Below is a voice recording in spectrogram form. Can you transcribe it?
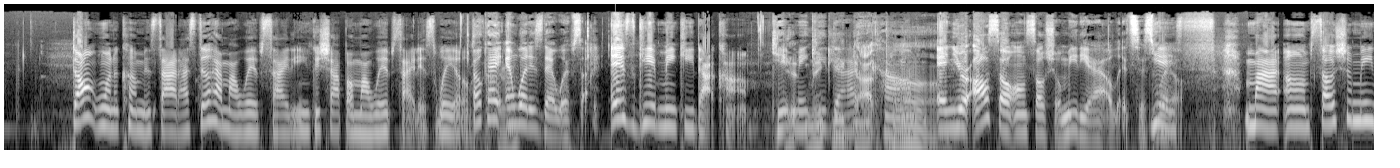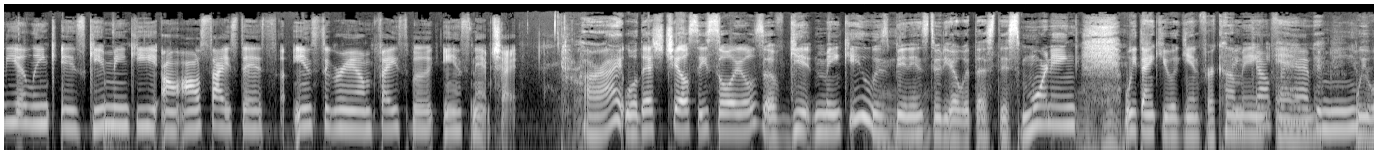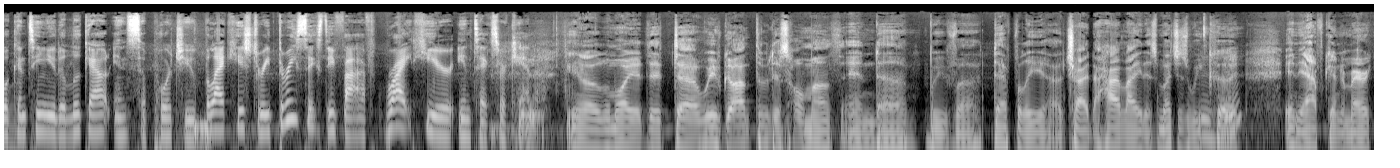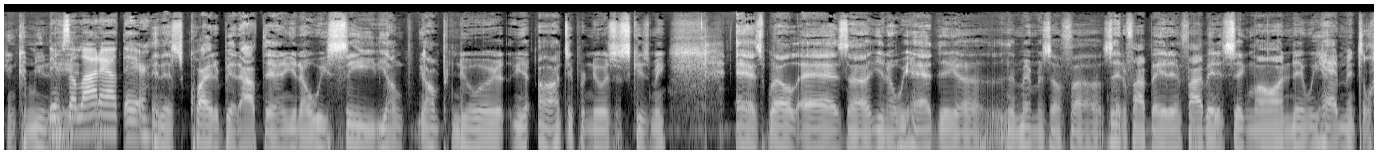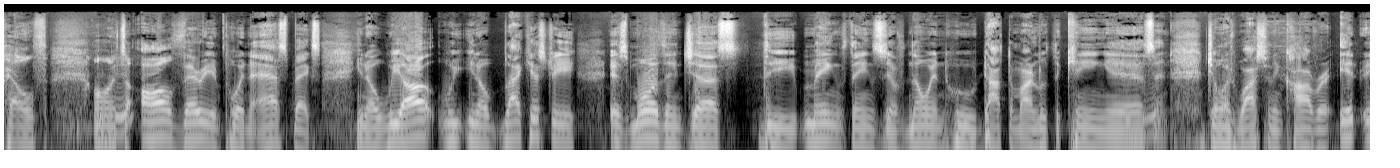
don't want to come inside, I still have my website, and you can shop on my website as well. Okay, and what is that website? It's getminky.com. Getminky.com. Getminky.com. And you're also on social media outlets as well. Yes. My um social media link is Get Minky on all sites. That's Instagram, Facebook, and Snapchat. All right. Well, that's Chelsea Soils of Get Minky, who has been Mm-hmm. in studio with us this morning. We thank you again for coming. y'all for and having me. We will continue to look out and support you. Black History 365 right here in Texarkana. You know, Lamoya, that uh, we've gone through this whole month, and uh, we've uh, definitely uh, tried to highlight as much as we could in the African American community. Mm-hmm. There's a lot and, out there. and it's quite a bit out there. You know, we see young entrepreneurs, uh, entrepreneurs, excuse me, as well as uh, you know, we had the uh, the members of uh, Zeta Phi Beta and Phi Beta Sigma on, and then we had mental health on. So all very important aspects. You know, we all we you know, Black History is more than just the main things of knowing who Dr. Martin Luther King is and George Washington Carver. It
